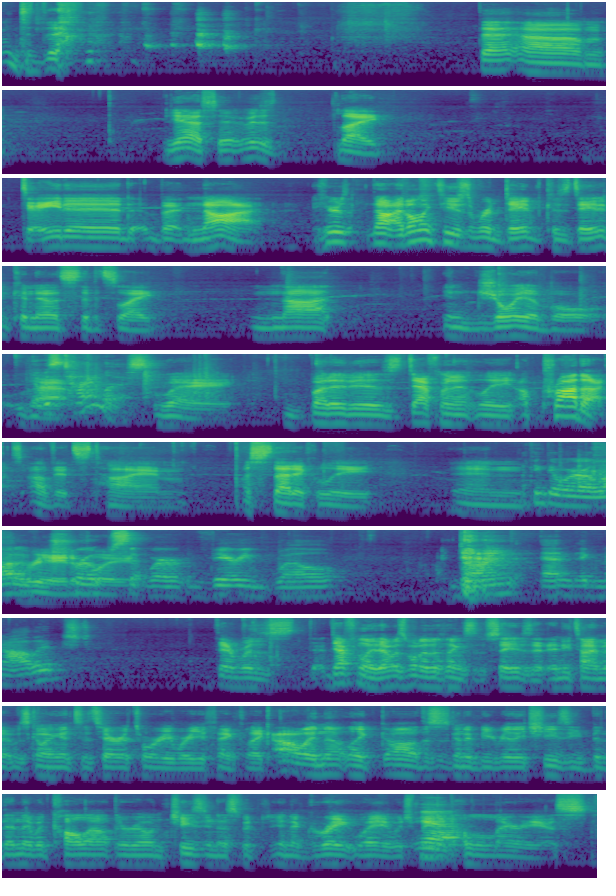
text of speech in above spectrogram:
what she said. That's the, that um yes it was like dated but not here's no i don't like to use the word dated because dated connotes that it's like not enjoyable It that was timeless. way but it is definitely a product of its time aesthetically and I think there were a lot of Creatively. tropes that were very well done and acknowledged. there was definitely that was one of the things that saves it. Anytime it was going into territory where you think like, oh, I know, like, oh, this is going to be really cheesy, but then they would call out their own cheesiness, which in a great way, which made Yeah. it hilarious.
